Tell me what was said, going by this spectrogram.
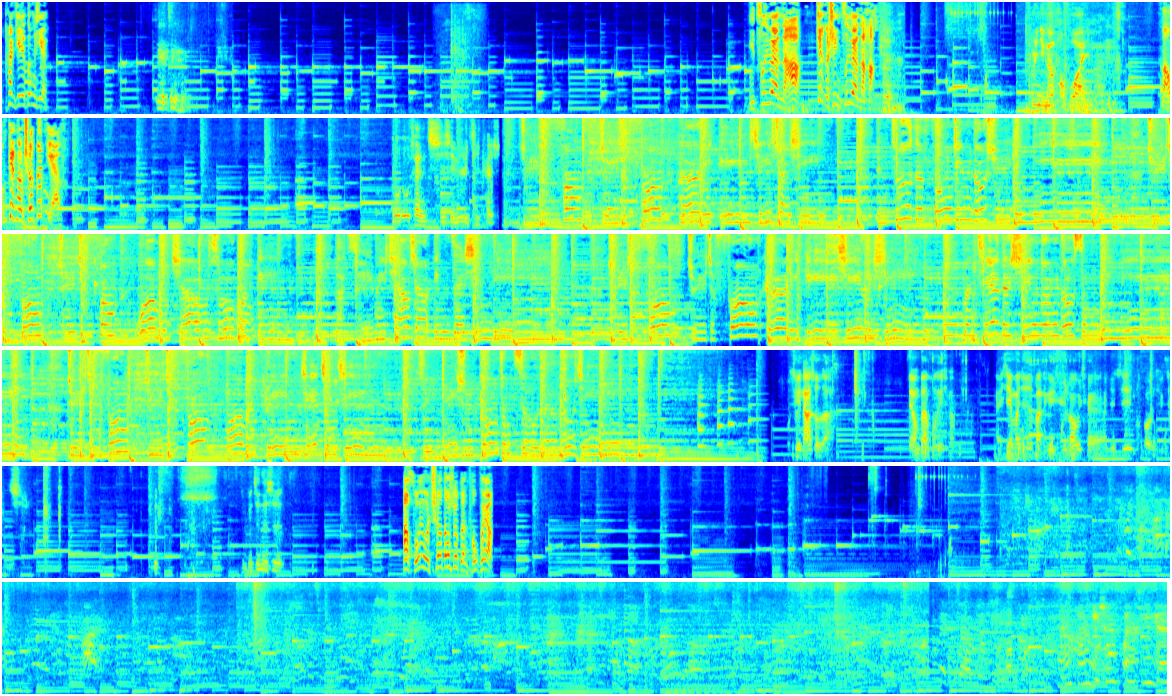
看这些东西。这个这个。你自愿的啊？这个是你自愿的哈？是。不是你们要跑步啊？你们？那我们电动车跟你。兜兜山骑行日记开始。追着风，追着一起穿行，沿途的风景都写给你。追着风，追着风，我们交错光影，把最美悄悄印在心底。追着风，追着风，和你一起旅行，满天最拿手的凉拌火腿肠。海鲜嘛，就是把那个鱼捞起来，然后就直接抱进去吃。你们真的是，他所有车都是本头盔啊！收款七元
